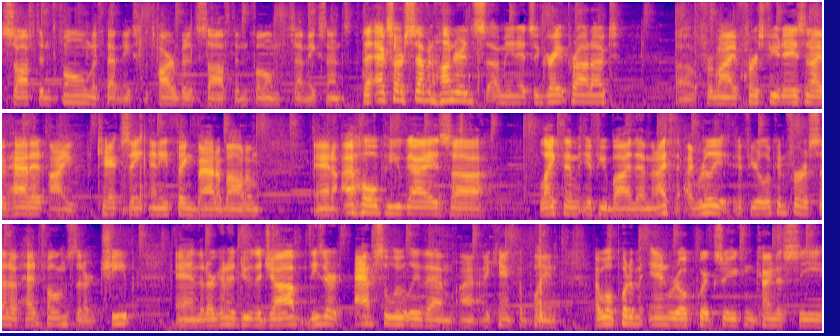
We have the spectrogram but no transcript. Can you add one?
soft and foam. If that makes it's hard, but it's soft and foam. Does that make sense? The XR700s. I mean, it's a great product. Uh, for my first few days that I've had it, I can't say anything bad about them, and I hope you guys uh, like them if you buy them. And I, I really, if you're looking for a set of headphones that are cheap and that are going to do the job, these are absolutely them. I, I can't complain. I will put them in real quick so you can kind of see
